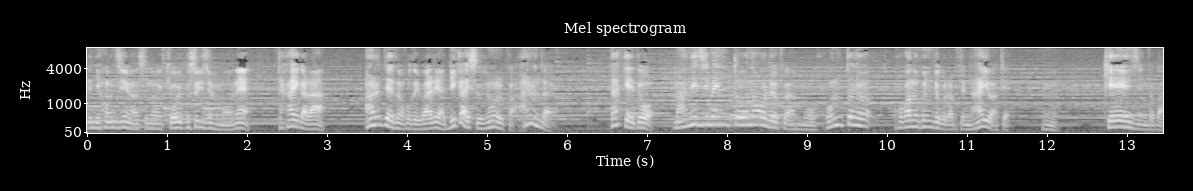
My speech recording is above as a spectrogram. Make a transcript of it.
で、日本人はその教育水準もね、高いから、ある程度のこと言われりゃ理解する能力があるんだよ。だけど、マネジメント能力はもう本当に他の国と比べてないわけ。うん。経営陣とか。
